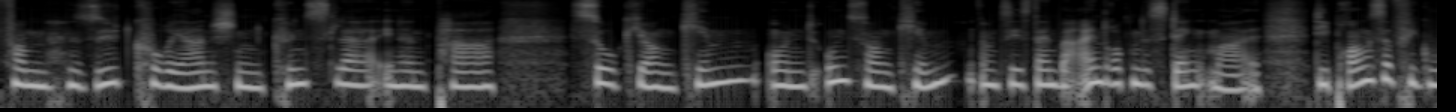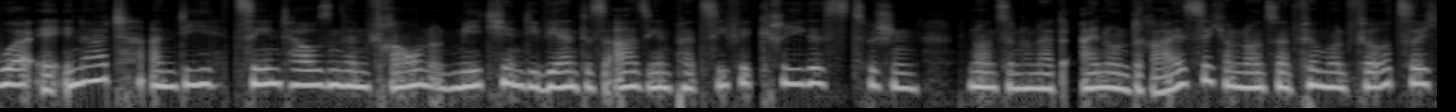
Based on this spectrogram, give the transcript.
vom südkoreanischen Künstlerinnenpaar So Kyung Kim und Un Song Kim und sie ist ein beeindruckendes Denkmal. Die Bronzefigur erinnert an die Zehntausenden Frauen und Mädchen, die während des Asien-Pazifik-Krieges zwischen 1931 und 1945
